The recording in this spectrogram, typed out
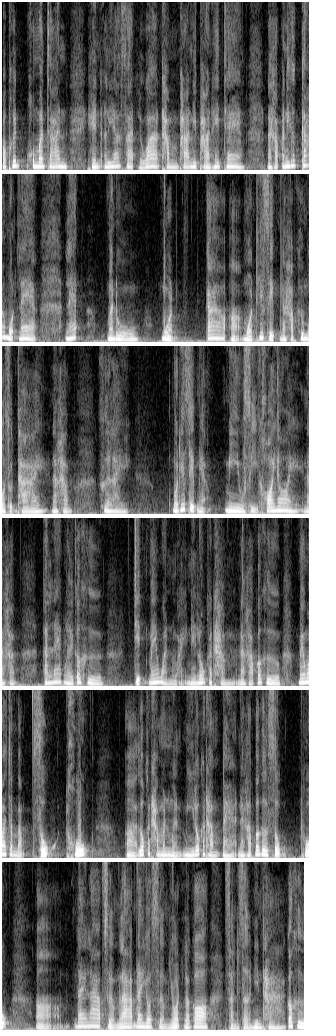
ประพฤติพรหมจรรย์ เห็นอริยสัจหรือว่าทำพระนิพพานให้แจ้งนะครับ อันนี้คือ 9 หมวดแรก และมาดูหมวด9หมวดที่ 10นะครับ คือหมวดสุดท้ายนะครับ คืออะไร หมวดที่ 10เนี่ยมีอยู่ 4 ข้อย่อยนะครับ อันแรกเลยก็คือ จิตไม่หวั่นไหวในโลกธรรมนะครับ ก็คือไม่ว่าจะแบบสุขทุกข์โลกธรรมมันเหมือนมีโลกธรรมแปดนะครับ ก็คือสุขทุกข์ได้ลาบเสื่อมลาบได้ยศเสื่อมยศ แล้วก็สรรเสริญนินทา ก็คือ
